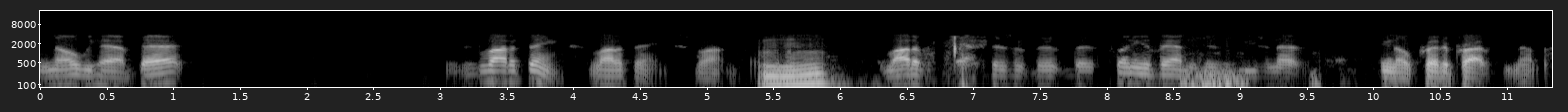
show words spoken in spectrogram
You know, we have that. There's a lot of things. A lot of things. A lot, Mm-hmm. a lot of there's a, there, there's plenty of advantages of using that, you know, credit privacy number.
